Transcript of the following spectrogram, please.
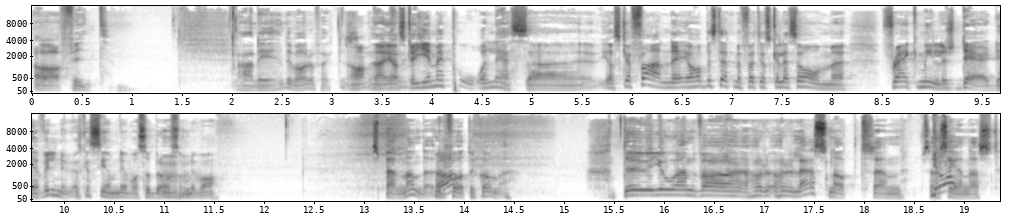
Ja, fint. Ja, det, det var det faktiskt. Ja, nej, jag ska ge mig på att läsa... Jag ska fan... Jag har bestämt mig för att jag ska läsa om eh, Frank Millers Daredevil nu. Jag ska se om det var så bra som det var. Spännande, du Ja. får återkomma. Du Johan, vad, har, har du läst något sen, sen Ja. senast?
